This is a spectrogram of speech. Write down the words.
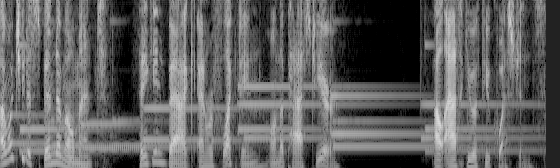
I want you to spend a moment thinking back and reflecting on the past year. I'll ask you a few questions.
